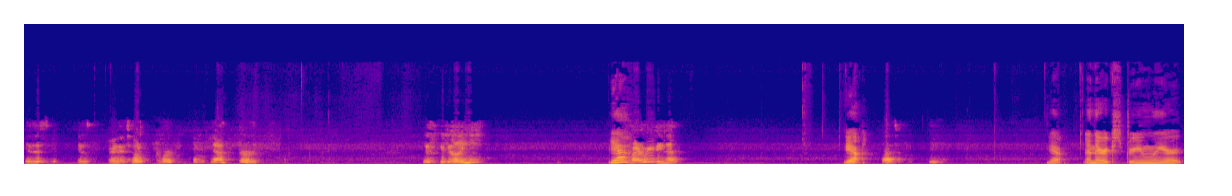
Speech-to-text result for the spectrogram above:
It is considering the total number of people on Earth. Am Yeah. Am I reading it? Yeah. That's Yeah, and they're extremely or,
